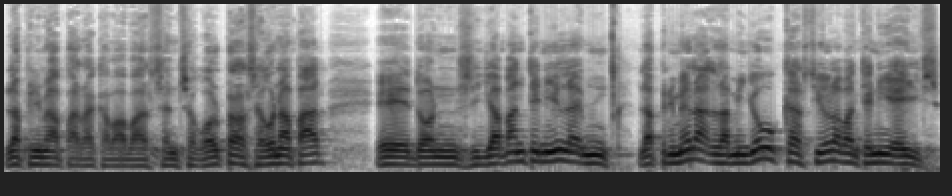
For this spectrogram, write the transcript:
la primera part acabava sense gol, però la segona part eh, doncs, ja van tenir la, la primera, la millor ocasió la van tenir ells.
